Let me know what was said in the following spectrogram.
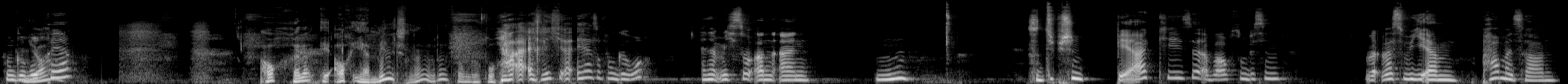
Vom Geruch ja. her? Auch, relativ, auch eher mild, ne? oder? Vom Geruch. Ja, eher so vom Geruch. Erinnert mich so an einen hm, so typischen Bergkäse, aber auch so ein bisschen, weißt du, wie ähm, Parmesan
